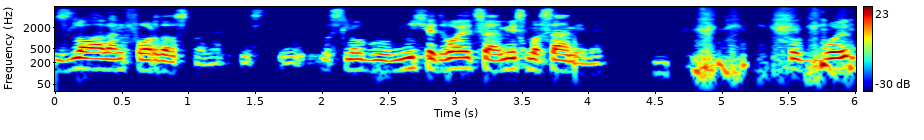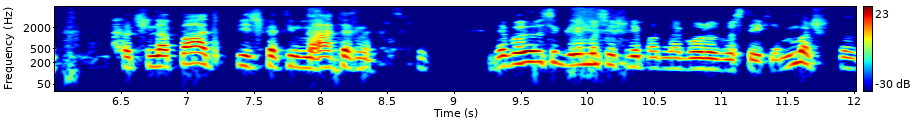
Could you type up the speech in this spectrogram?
zelo Alan Fordovsko. Ne, tisto, v slogu njih je dvojica, a mi smo sami. Ne. Tako Boj, pač napad, piška ti mater. Ne, bojo si, gremo se šli pa na golo v gostih. Je mrš, to,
